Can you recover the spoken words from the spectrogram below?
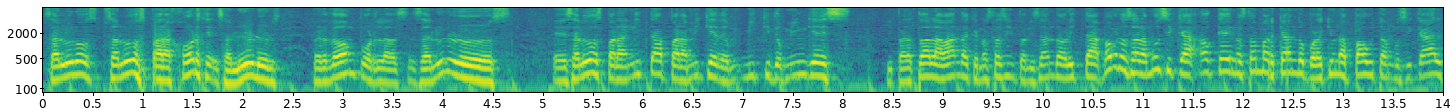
Saludos, saludos para Jorge, saludos. Perdón por las saludos. Eh, saludos para Anita, para Miki, Miki Domínguez y para toda la banda que nos está sintonizando ahorita. Vámonos a la música. Ok, nos está marcando por aquí una pauta musical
